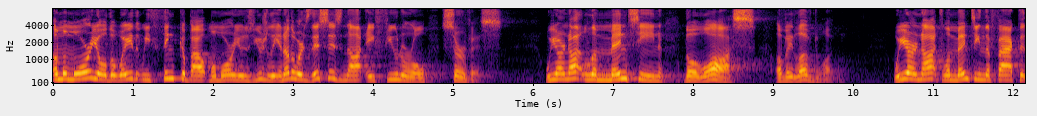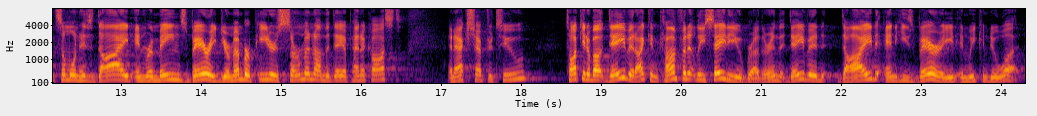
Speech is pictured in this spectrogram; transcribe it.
a memorial the way that we think about memorials usually. In other words, this is not a funeral service. We are not lamenting the loss of a loved one. We are not lamenting the fact that someone has died and remains buried. You remember Peter's sermon on the day of Pentecost in Acts chapter 2? Talking about David, I can confidently say to you, brethren, that David died and he's buried, and we can do what?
